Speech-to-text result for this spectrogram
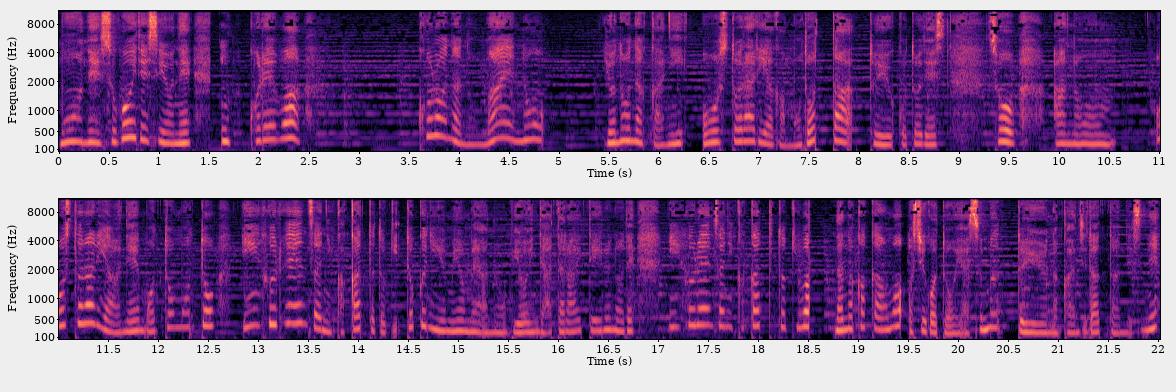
もうねすごいですよね。うんこれはコロナの前の世の中にオーストラリアが戻ったということです。そうあのオーストラリアはねもともとインフルエンザにかかった時特に弓嫁あの病院で働いているのでインフルエンザにかかった時は7日間はお仕事を休むというような感じだったんですね。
